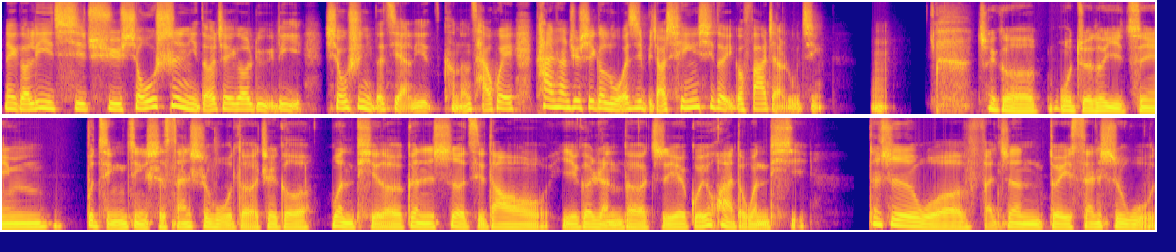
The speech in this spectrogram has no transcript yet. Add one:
那个力气去修饰你的这个履历，修饰你的简历，可能才会看上去是一个逻辑比较清晰的一个发展路径。嗯，这个我觉得已经。不仅仅是三十五的这个问题了，更涉及到一个人的职业规划的问题。但是我反正对三十五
